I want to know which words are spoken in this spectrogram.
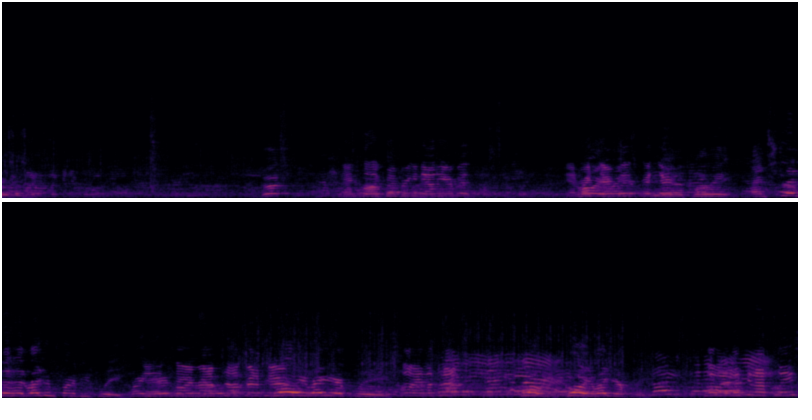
Good. And Chloe, can bring it down here a bit? And right Chloe, there, please, right there. Yeah, Chloe. And straight ahead, right in front of you, please. Right and here. Chloe, right up top, right up here. Chloe, right here, please. Chloe, look it up. Chloe, Chloe, right here, please. Chloe, look it up, please.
